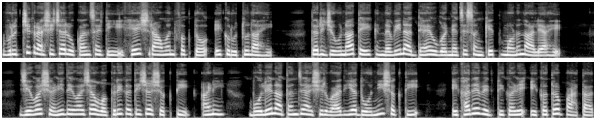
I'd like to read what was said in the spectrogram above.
वृश्चिक राशीच्या लोकांसाठी हे श्रावण फक्त एक ऋतू नाही तर जीवनात एक नवीन अध्याय उघडण्याचे संकेत म्हणून आले आहे. जेव्हा शनिदेवाच्या वक्रीगतीच्या शक्ती आणि भोलेनाथांचे आशीर्वाद या दोन्ही शक्ती एखाद्या व्यक्तीकडे एकत्र पाहतात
